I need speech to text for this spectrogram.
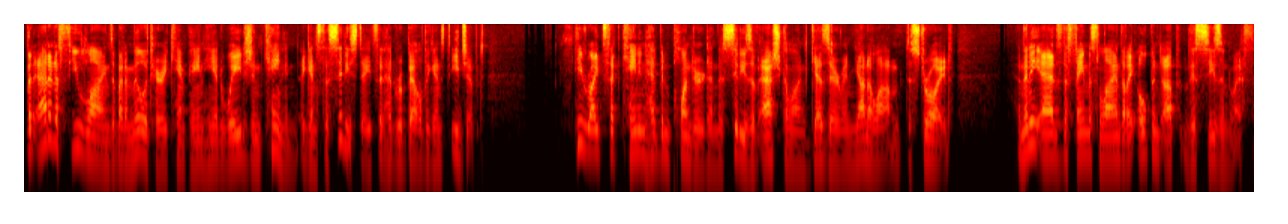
but added a few lines about a military campaign he had waged in Canaan against the city states that had rebelled against Egypt. He writes that Canaan had been plundered and the cities of Ashkelon, Gezer, and Yanoam destroyed. And then he adds the famous line that I opened up this season with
